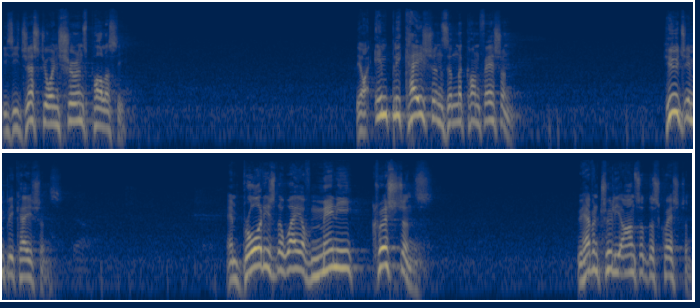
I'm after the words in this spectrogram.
Is he just your insurance policy? There are implications in the confession, huge implications. And broad is the way of many Christians who haven't truly answered this question.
